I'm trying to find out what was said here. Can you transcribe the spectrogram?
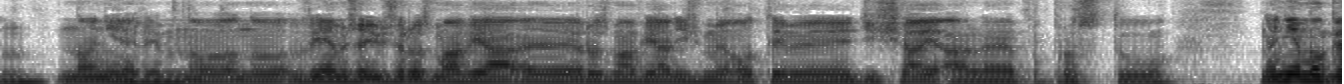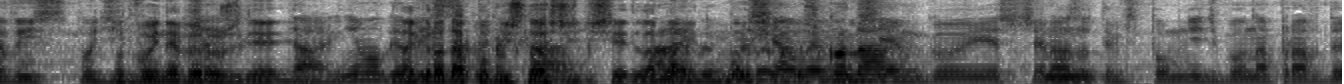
Mm. No nie wiem, no, no wiem, że już rozmawia, e, rozmawialiśmy o tym dzisiaj, ale po prostu no nie mogę wyjść z podziwu. Podwójne wyróżnienie. Tak, nie mogę Nagroda wyjść z publiczności tak. dzisiaj dla pewno. Musiałem, Szkoda- musiałem go jeszcze raz o Mm. tym wspomnieć, bo naprawdę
